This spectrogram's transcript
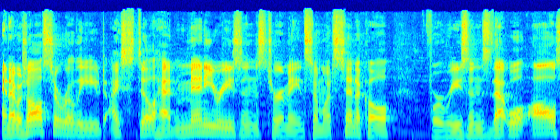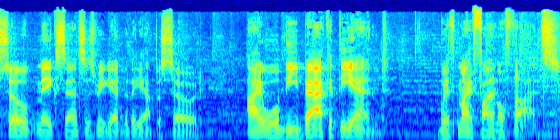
And I was also relieved I still had many reasons to remain somewhat cynical for reasons that will also make sense as we get into the episode. I will be back at the end with my final thoughts.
